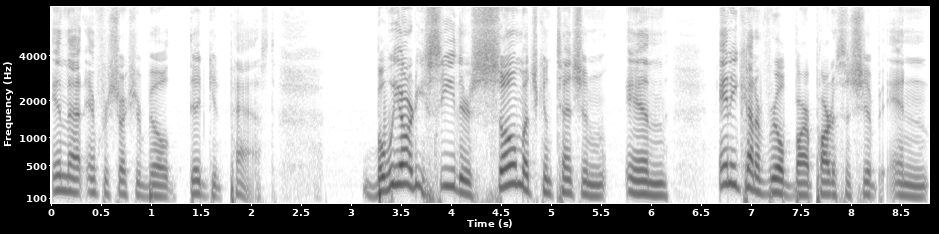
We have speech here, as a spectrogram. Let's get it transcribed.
in that infrastructure bill did get passed, but we already see there's so much contention in any kind of real bipartisanship in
